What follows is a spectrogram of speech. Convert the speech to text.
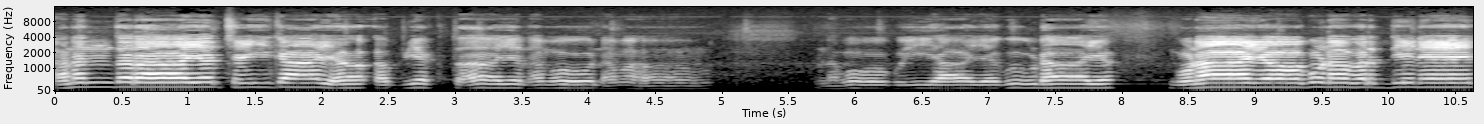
अनन्तराय चैकाय अव्यक्ताय नमो नमः। नमो गुह्याय गूढाय, गुणाय गुणवर्धिने,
